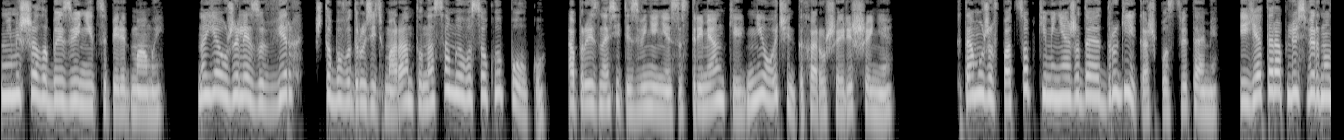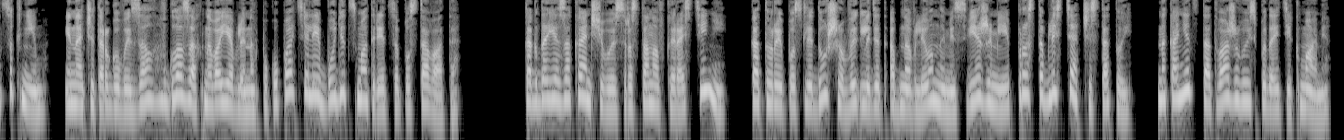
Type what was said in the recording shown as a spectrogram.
Не мешало бы извиниться перед мамой. Но я уже лезу вверх, чтобы выдрузить Маранту на самую высокую полку, а произносить извинения со стремянки — не очень-то хорошее решение. К тому же в подсобке меня ожидают другие кашпо с цветами, и я тороплюсь вернуться к ним, иначе торговый зал в глазах новоявленных покупателей будет смотреться пустовато. Когда я заканчиваю с расстановкой растений, которые после душа выглядят обновленными, свежими и просто блестят чистотой, наконец-то отваживаюсь подойти к маме.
